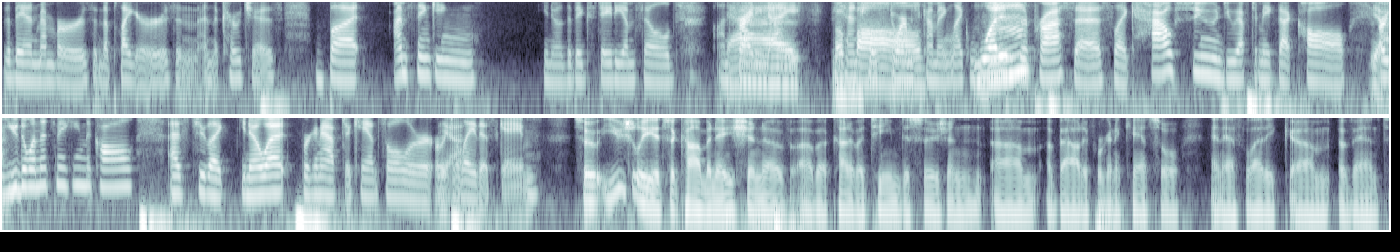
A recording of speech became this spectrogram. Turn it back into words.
the band members and the players and, and the coaches, but I'm thinking, you know, the big stadium filled on Friday night, potential football. storms coming. Like, what is mm-hmm. the process? Like, how soon do you have to make that call? Yeah. Are you the one that's making the call as to, like, you know what, we're going to have to cancel or, or Yeah. delay this game? So usually it's a combination of, of a kind of a team decision um, about if we're going to cancel an athletic um, event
